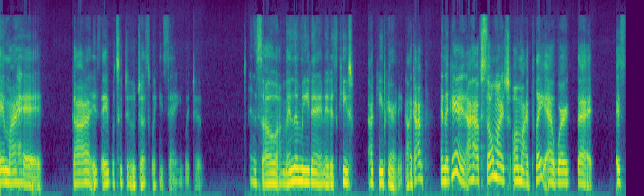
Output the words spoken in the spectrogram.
in my head, God is able to do just what he said he would do. And so I'm in the meeting and it just keeps, I keep hearing it. Like I'm, and again, I have so much on my plate at work that it's,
